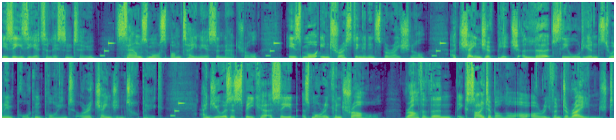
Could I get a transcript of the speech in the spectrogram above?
is easier to listen to, sounds more spontaneous and natural, is more interesting and inspirational. A change of pitch alerts the audience to an important point or a change in topic, and you as a speaker are seen as more in control rather than excitable or, or, or even deranged.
